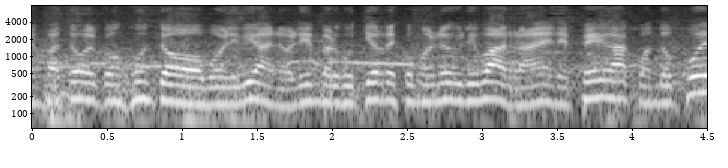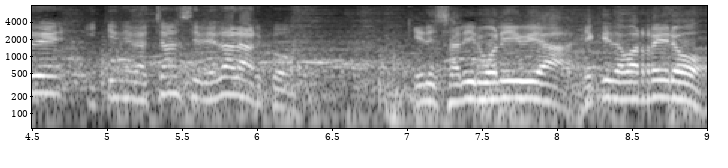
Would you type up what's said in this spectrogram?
Empató el conjunto boliviano. Limber Gutiérrez como el negro Ibarra. ¿eh? Le pega cuando puede y tiene la chance y le da al arco. Quiere salir Bolivia. Le queda Barrero.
